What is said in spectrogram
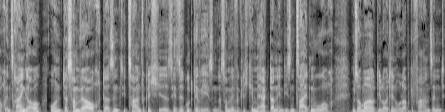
auch ins Rheingau. Und das haben wir auch, da sind die Zahlen wirklich äh, sehr, sehr gut gewesen. Das haben wir wirklich gemerkt dann in diesen Zeiten, wo auch im Sommer die Leute in Urlaub gefahren sind,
